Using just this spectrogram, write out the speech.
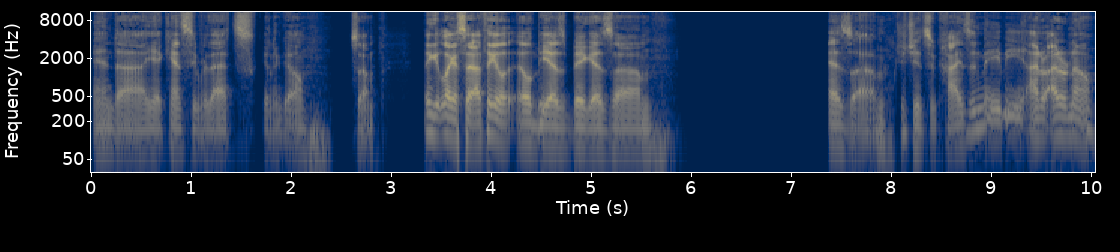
and uh, yeah, can't see where that's gonna go. So, I think, like I said, I think it'll, it'll be as big as um as um Jujutsu Kaisen. Maybe I don't I don't know.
